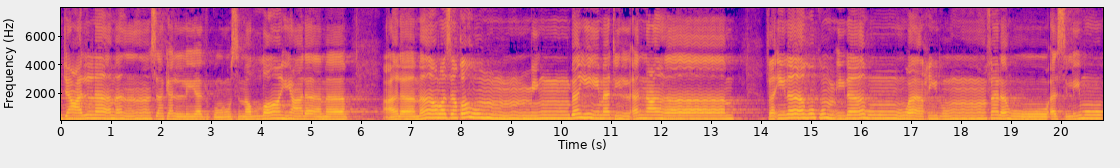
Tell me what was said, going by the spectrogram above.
جعلنا منسكا ليذكروا اسم الله على ما على ما رزقهم من بهيمة الأنعام. فإلهكم إله واحد فله أسلموا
